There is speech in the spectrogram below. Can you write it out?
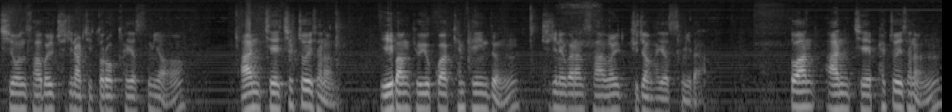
지원 사업을 추진할 수 있도록 하였으며 안 제7조에서는 예방 교육과 캠페인 등 추진에 관한 사항을 규정하였습니다. 또한 안 제8조에서는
